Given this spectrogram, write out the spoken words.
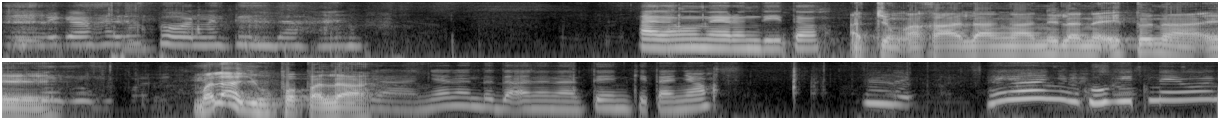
Naghahanap po ng tindahan. Alam mo meron dito. At yung akala nga nila na ito na, eh, malayo pa pala. Yan, yan ang dadaanan natin. Kita nyo? Hindi. Ayan, yung guhit na yun.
